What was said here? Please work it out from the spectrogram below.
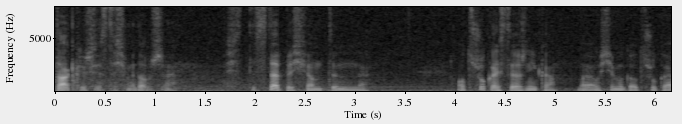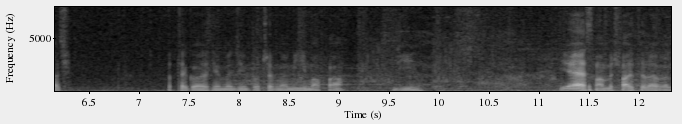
tak, już jesteśmy dobrze. Te Stepy świątynne. Odszukaj strażnika. Dobra, musimy go odszukać. Dlatego nie będzie mi potrzebna minimapa. Gin. Jest, mamy czwarty level.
